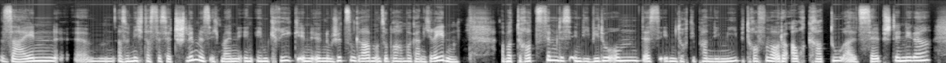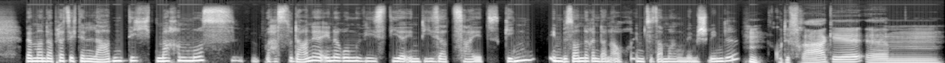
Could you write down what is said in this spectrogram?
sein, ähm, also nicht, dass das jetzt schlimm ist. Ich meine, in, im Krieg, in irgendeinem Schützengraben und so brauchen wir gar nicht reden. Aber trotzdem das Individuum, das eben durch die Pandemie betroffen war oder auch gerade du als Selbstständiger, wenn man da plötzlich den Laden dicht machen muss, hast du da eine Erinnerung, wie es dir in dieser Zeit ging? Im Besonderen dann auch im Zusammenhang mit dem Schwindel? Hm, gute Frage. Ähm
